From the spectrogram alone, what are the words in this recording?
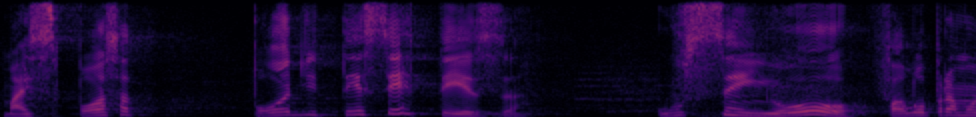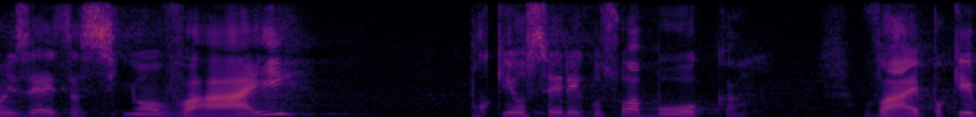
Mas possa, pode ter certeza, o Senhor falou para Moisés assim: ó, vai, porque eu serei com sua boca. Vai, porque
